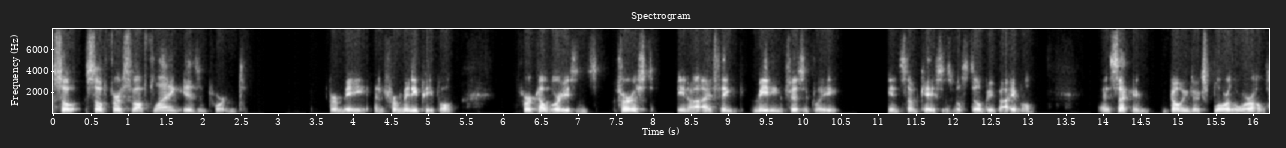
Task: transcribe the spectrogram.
so so first of all flying is important for me and for many people for a couple of reasons. First you know i think meeting physically in some cases will still be valuable. And second going to explore the world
